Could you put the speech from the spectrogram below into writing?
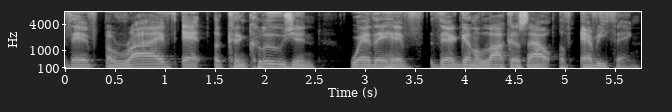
they've arrived at a conclusion where they have they're going to lock us out of everything.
